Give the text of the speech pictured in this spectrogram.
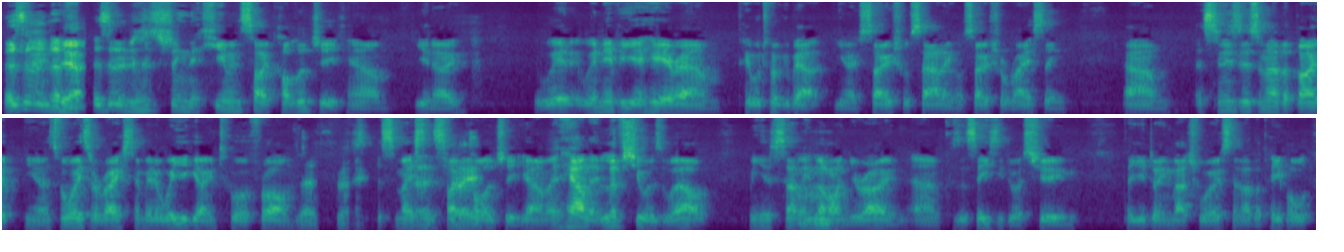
Isn't it? Yeah. Isn't it interesting the human psychology? Um, you know, whenever you hear um, people talk about you know social sailing or social racing, um, as soon as there's another boat, you know, it's always a race, no matter where you're going to or from. That's right. It's amazing That's right. psychology, um, and how that lifts you as well when you're suddenly not Mm. on your own. Because it's easy to assume that you're doing much worse than other people,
